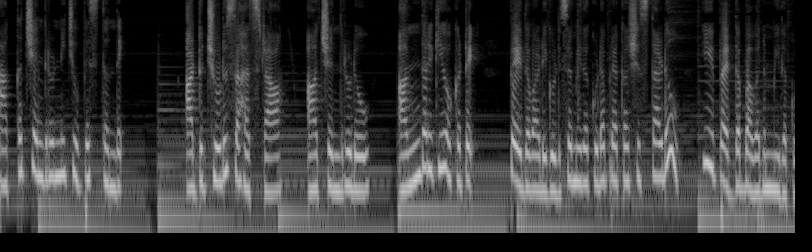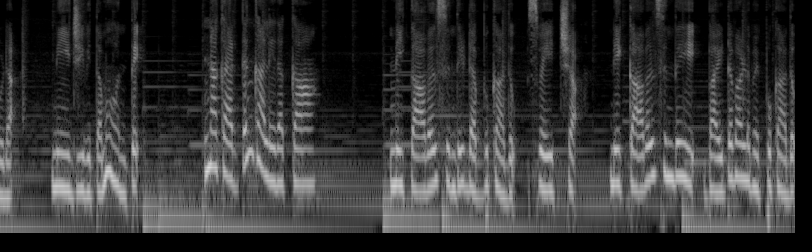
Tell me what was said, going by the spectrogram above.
అక్క చంద్రుణ్ణి చూపిస్తుంది. అటు చూడు సహస్ర ఆ చంద్రుడు అందరికీ ఒకటే. పేదవాడి గుడిసె మీద కూడా ప్రకాశిస్తాడు ఈ పెద్ద భవనం మీద కూడా. నీ జీవితము అంతే. నాకు అర్థం కాలేదక్కా. నీకు కావలసింది డబ్బు కాదు స్వేచ్ఛ. నీకు కావలసింది బయట వాళ్ళ మెప్పు కాదు.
